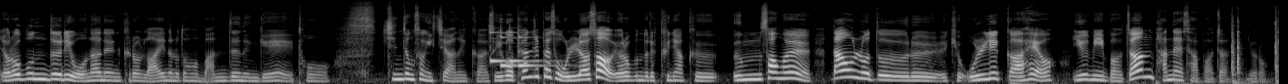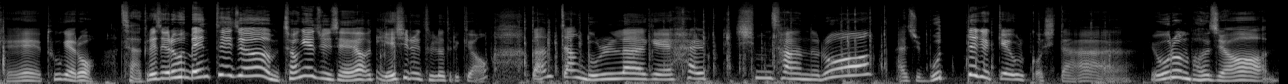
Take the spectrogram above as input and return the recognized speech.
여러분들이 원하는 그런 라인으로도 한번 만드는 게 더 진정성 있지 않을까. 그래서 이거 편집해서 올려서 여러분들이 그냥 그 음성을 다운로드를 이렇게 올릴까 해요. 유미 버전, 바네사 버전 이렇게 두 개로. 자, 그래서 여러분 멘트 좀 정해주세요. 예시를 들려드릴게요. 깜짝 놀라게 할 심산으로 아주 못되게 깨울 것이다. 요런 버전.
